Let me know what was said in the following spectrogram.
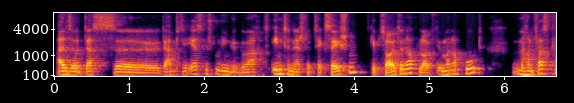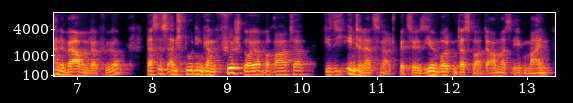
Also das, äh, da habe ich den ersten Studiengang gemacht, International Taxation, gibt's heute noch, läuft immer noch gut. Wir machen fast keine Werbung dafür. Das ist ein Studiengang für Steuerberater, die sich international spezialisieren wollten. Das war damals eben mein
